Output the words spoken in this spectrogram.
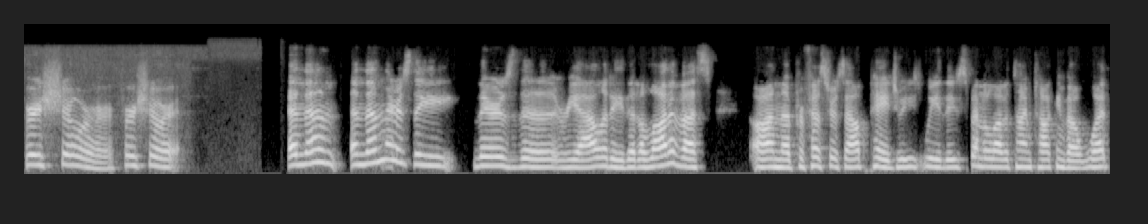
for sure for sure. And then and then there's the there's the reality that a lot of us on the professors out page we we spend a lot of time talking about what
